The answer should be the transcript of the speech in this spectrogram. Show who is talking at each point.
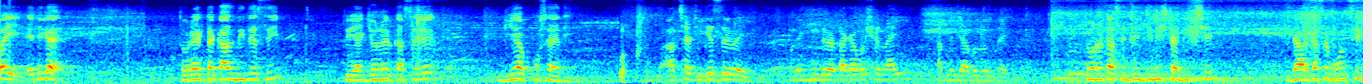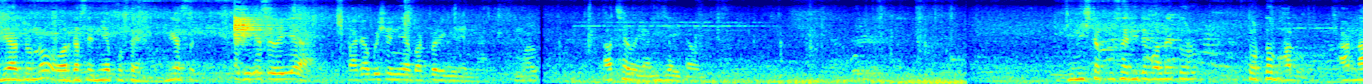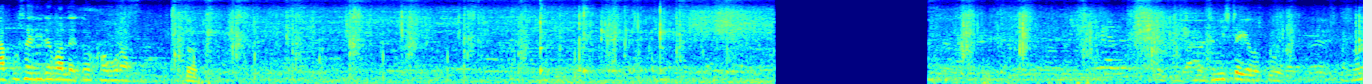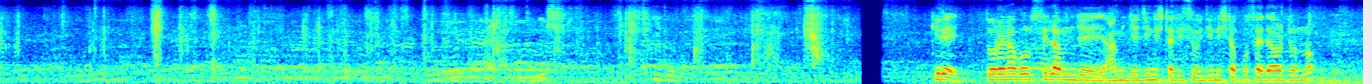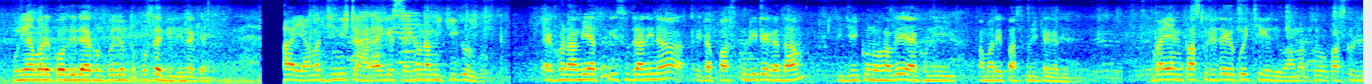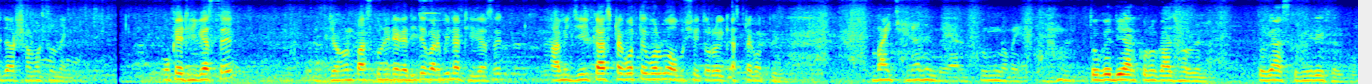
Speaker 1: ওই এদিকে। তোরা একটা কাজ দিতেছি তুই একজনের কাছে গিয়া পোষায় দিবি।
Speaker 2: আচ্ছা ঠিক আছে ভাই। অনেকদিন ধরে টাকা পয়সা নাই আপনি যা বলবেন তাই।
Speaker 1: তোর কাছে যে জিনিসটা দিচ্ছি যার কাছে বলছি দেওয়ার জন্য ওর কাছে নিয়ে পোষায় দিবি ঠিক আছে?
Speaker 2: ঠিক আছে ভাইয়া। টাকা পয়সা নিয়ে বাটপারে গেলেন না। আচ্ছা ভাই আমি যাই তাহলে।
Speaker 1: জিনিসটা পোষায় দিতে পারলে তোর তোর তো ভালো আর না পোষায় দিতে পারলে তোর খবর আছে। তোর
Speaker 2: আমার জিনিসটা গেল পুরো।
Speaker 1: কিরে তোরে না বলছিলাম যে আমি যে জিনিসটা দিছি ওই জিনিসটা পোষায় দেওয়ার জন্য উনি আমারে কল দিলে এখন পর্যন্ত পোষায় দিলি না কেন?
Speaker 2: ভাই আমার জিনিসটা হারাই গেছে এখন আমি কি করব?
Speaker 1: এখন আমি এত কিছু জানি না এটা পাঁচ কোটি টাকা দাম তুই যে কোনোভাবে এখনই আমার এই পাঁচ কোটি টাকা দিবি।
Speaker 2: ভাই আমি পাঁচ কোটি টাকা কই থেকে দেবো? আমার তো পাঁচ কোটি দেওয়ার সামর্থ্য নাই।
Speaker 1: ওকে ঠিক আছে যখন পাঁচ কোটি টাকা দিতে পারবি না ঠিক আছে। আমি যেই কাজটা করতে বলব অবশ্যই তোর ওই কাজটা করতে হবে।
Speaker 2: ভাই ছেড়া দেন ভাই আর করুন না ভাই।
Speaker 1: তোকে দিয়ে আর কোনো কাজ হবে না। তোকে আজকে মেরেই ফেলব।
